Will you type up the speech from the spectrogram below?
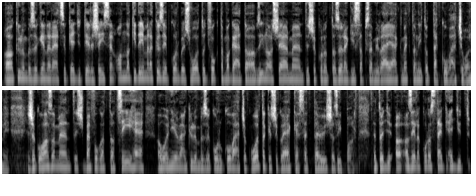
a különböző generációk együttérése, hiszen annak idején már a középkorban is volt, hogy fogta magát az inas, elment, és akkor ott az öreg iszapszemű ráják megtanították kovácsolni. És akkor hazament, és befogadta a céhe, ahol nyilván különböző korú kovácsok voltak, és akkor elkezdette ő is az ipart. Tehát, hogy azért a korosztályok együtt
